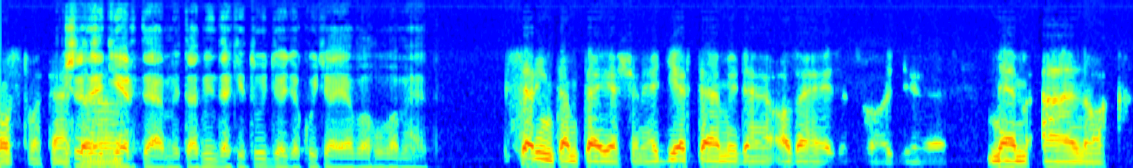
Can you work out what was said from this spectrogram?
osztva. Tehát, És ez egyértelmű, tehát mindenki tudja, hogy a kutyájával hova mehet? Szerintem teljesen egyértelmű, de az a helyzet, hogy nem állnak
